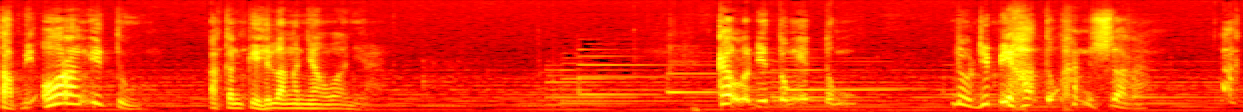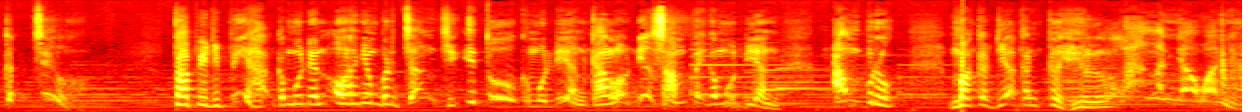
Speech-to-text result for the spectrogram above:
Tapi orang itu akan kehilangan nyawanya. Kalau dihitung-hitung, loh di pihak Tuhan saudara, ah, kecil. Tapi di pihak kemudian orang yang berjanji itu kemudian kalau dia sampai kemudian ambruk, maka dia akan kehilangan nyawanya.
